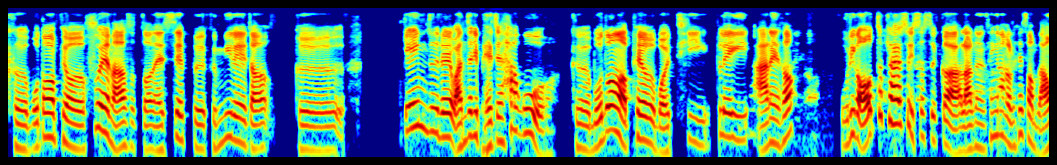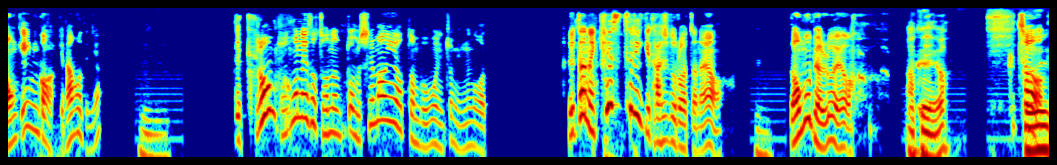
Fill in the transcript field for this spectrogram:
그 Modern Warfare 후에 나왔었던 SF 근미래적 그 게임들을 완전히 배제하고 그 Modern Warfare multiplay 안에서 우리가 어떻게 할 수 있었을까라는 생각을 해서 나온 게임인 것 같긴 하거든요. 음. 근데 그런 부분에서 저는 좀 실망이었던 부분이 좀 있는 것 같아요. 일단은 killstreak이 다시 돌아왔잖아요. 음. 너무 별로예요. 아 그래요? 그쵸? 그,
